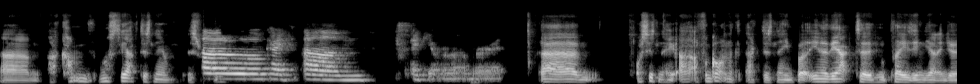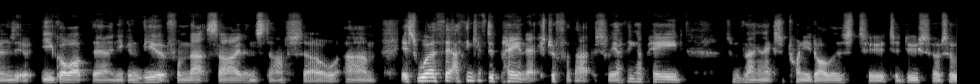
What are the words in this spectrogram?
um, I can't. Remember, what's the actor's name? Oh, okay. Um, I can't remember it. Um, what's his name? I, have forgotten the actor's name, but you know the actor who plays Indiana Jones. You go up there and you can view it from that side and stuff. So um, it's worth it. I think you have to pay an extra for that. Actually, I think I paid something like an extra twenty dollars to to do so. So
